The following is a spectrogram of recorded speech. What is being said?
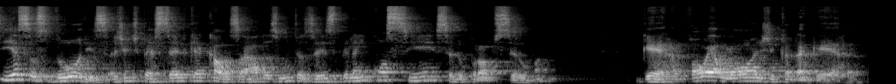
E essas dores a gente percebe que é causadas muitas vezes pela inconsciência do próprio ser humano. Guerra, qual é a lógica da guerra?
